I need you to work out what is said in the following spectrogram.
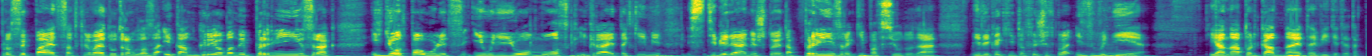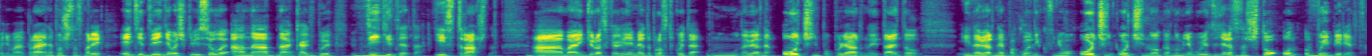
просыпается, открывает утром глаза, и там гребаный призрак идет по улице, и у нее мозг играет такими стебелями, что это призраки повсюду, да, или какие-то существа извне. И она только одна это видит, я так понимаю, правильно? Потому что, смотри, эти две девочки веселые, а она одна как бы видит это, ей страшно. А моя геройская академия это просто какой-то, ну, наверное, очень популярный тайтл. И, наверное, поклонников у него очень-очень много. Но мне будет интересно, что он выберет.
